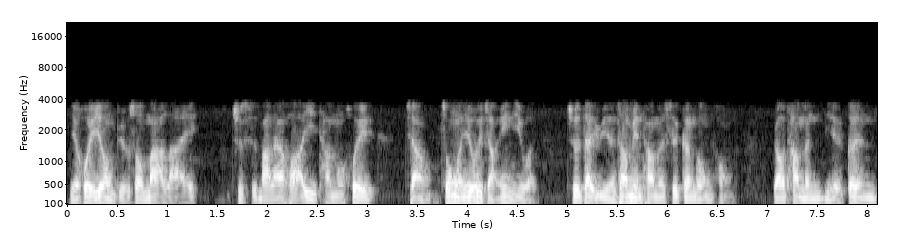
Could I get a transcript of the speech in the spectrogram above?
也会用比如说马来，就是马来华裔，他们会讲中文又会讲印尼文，就是在语言上面他们是更共同，然后他们也更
